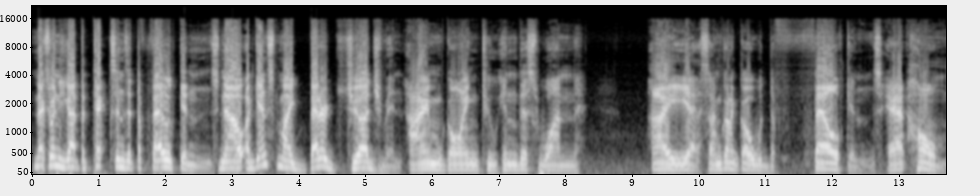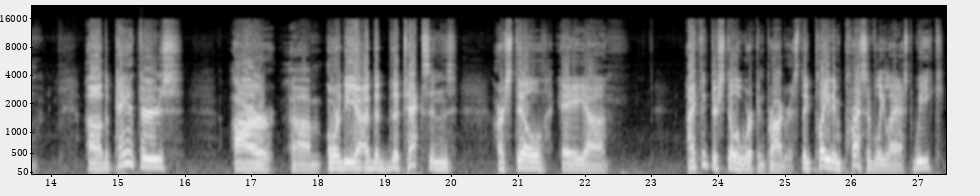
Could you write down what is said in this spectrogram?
Next one, you got the Texans at the Falcons. Now, against my better judgment, I'm going to, in this one, I, yes, I'm going to go with the Falcons at home. Uh, the Panthers are, um, or the, uh, the, the Texans are still a, uh, I think they're still a work in progress. They played impressively last week.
